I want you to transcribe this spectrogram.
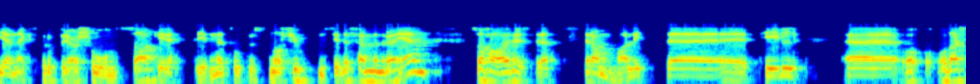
i, en ekspropriasjonssak i rettstidene 2014 side 501, så har Høyesterett stramma litt eh, til. Eh, og, og, Der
